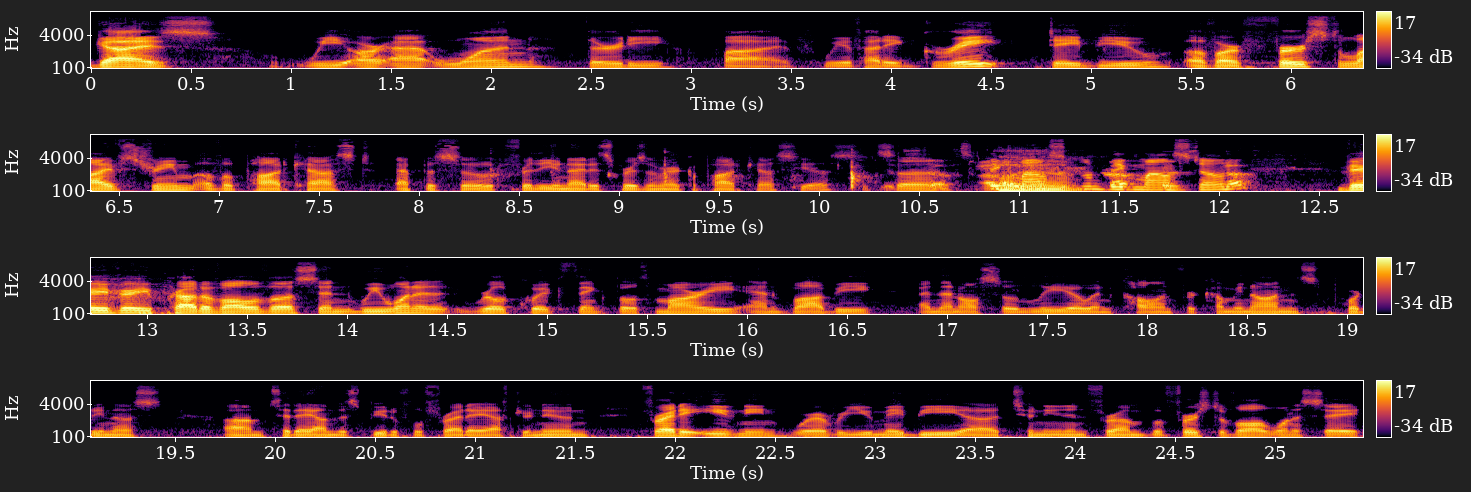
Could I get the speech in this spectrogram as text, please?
guys, we are at one thirty-five. We have had a great debut of our first live stream of a podcast episode for the United Spurs of America podcast. Yes, it's a, it's a big oh, milestone. Yeah. Big milestone. Very, very proud of all of us, and we want to real quick thank both Mari and Bobby, and then also Leo and Colin for coming on and supporting us um, today on this beautiful Friday afternoon, Friday evening, wherever you may be uh, tuning in from. But first of all, I want to say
